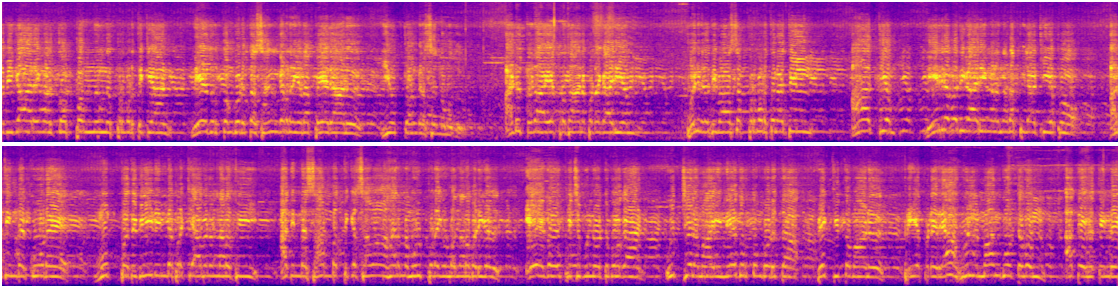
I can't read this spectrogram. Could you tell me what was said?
വികാരങ്ങൾക്കൊപ്പം നിന്ന് പ്രവർത്തിക്കാൻ നേതൃത്വം കൊടുത്ത സംഘടനയുടെ പേരാണ് യൂത്ത് കോൺഗ്രസ് എന്നുള്ളത്. അടുത്തതായ പ്രധാനപ്പെട്ട കാര്യം പുനരധിവാസ പ്രവർത്തനത്തിൽ ആദ്യം നിരവധി കാര്യങ്ങൾ നടപ്പിലാക്കിയപ്പോ അതിന്റെ കൂടെ മുപ്പത് വീടിന്റെ പ്രഖ്യാപനം നടത്തി അതിന്റെ സാമ്പത്തിക സമാഹരണം ഉൾപ്പെടെയുള്ള നടപടികൾ ഏകോപിച്ച് മുന്നോട്ട് പോകാൻ ഉജ്ജ്വലമായി നേതൃത്വം കൊടുത്ത വ്യക്തിത്വമാണ് പ്രിയപ്പെട്ട രാഹുൽ മാങ്കൂട്ടവും. അദ്ദേഹത്തിന്റെ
